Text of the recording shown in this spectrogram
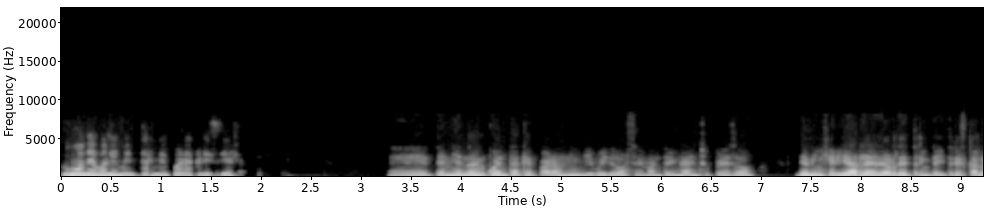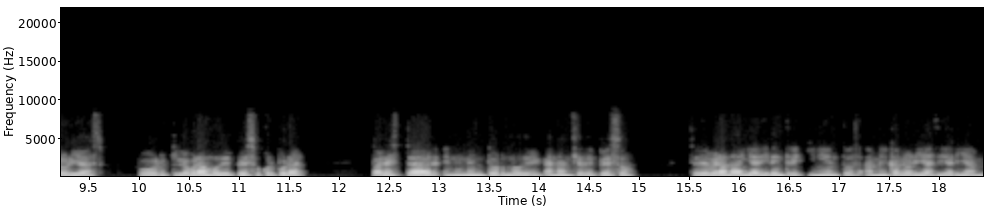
¿Cómo debo alimentarme para crecer? Eh, teniendo en cuenta que para un individuo se mantenga en su peso, debe ingerir alrededor de 33 calorías por kilogramo de peso corporal para estar en un entorno de ganancia de peso. Se deberán añadir entre 500 a 1000 calorías diaria-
